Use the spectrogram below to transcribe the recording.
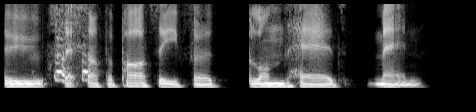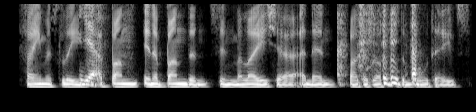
who sets up a party for blonde-haired men, famously yeah. abun- in abundance in Malaysia, and then buggers off to the Maldives.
